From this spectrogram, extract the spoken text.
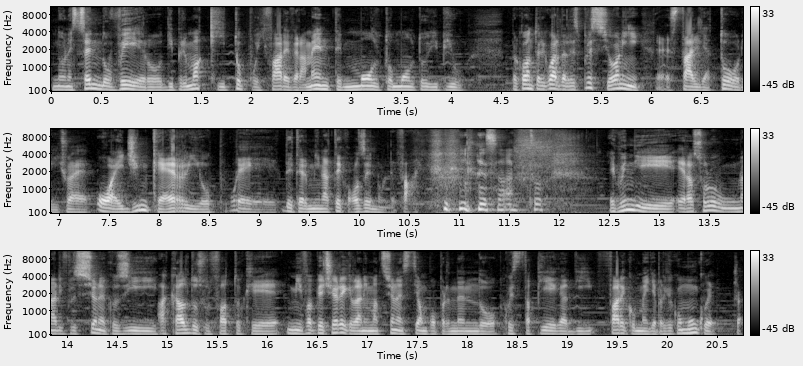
non essendo vero di primo acchitto puoi fare veramente molto molto di più. Per quanto riguarda le espressioni, eh, sta agli attori, cioè o hai Jim Carrey oppure determinate cose non le fai. esatto. E quindi era solo una riflessione così a caldo sul fatto che mi fa piacere che l'animazione stia un po' prendendo questa piega di fare commedia, perché comunque cioè,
